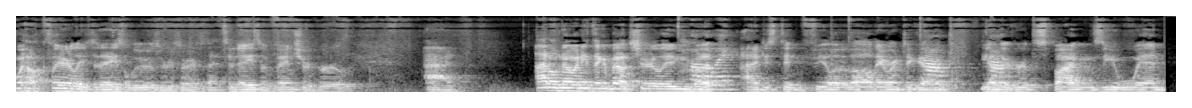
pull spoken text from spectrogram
Well, clearly today's losers or is that today's adventure group. I I don't know anything about cheerleading, Totally. but I just didn't feel it at all. They weren't together. No, the no. other group, the Spartans, you win.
